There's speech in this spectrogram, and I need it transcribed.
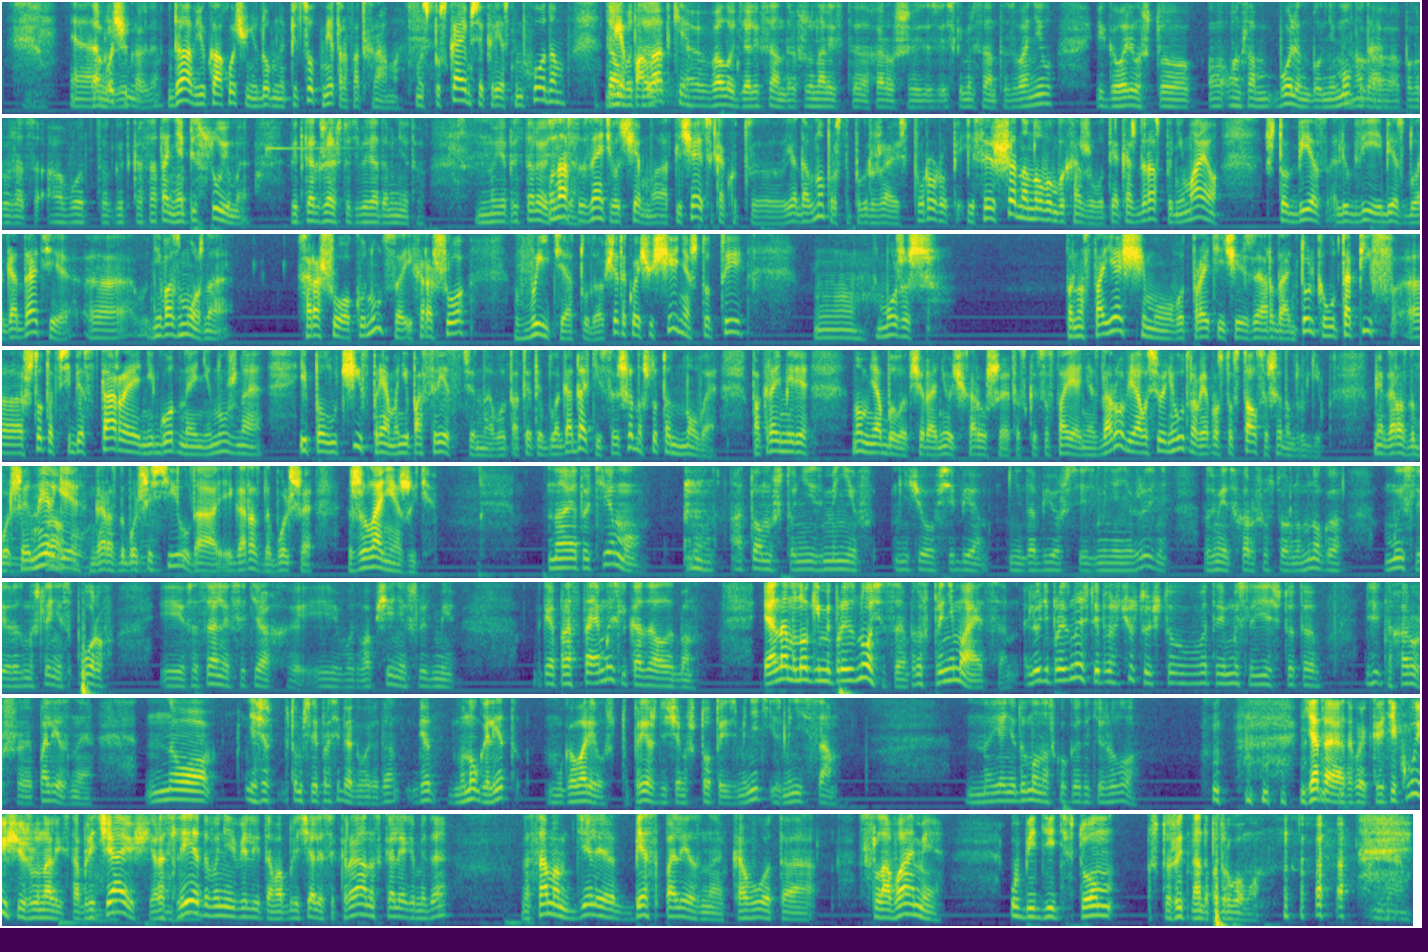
Э, Там очень, в Юках, да? Да, в Юках очень удобно, 500 метров от храма. Мы спускаемся крестным ходом, Там две вот палатки. Володя Александров, журналист хороший из, из «Коммерсанта», звонил и говорил, что он сам болен был, не мог ну, да. погружаться, а вот, говорит, красота неописуемая. Говорит, как жаль, что тебя рядом нету. Ну, я представляю У себя. нас, знаете, вот чем отличается, как вот э, я давно просто погружаюсь в прорубь и совершенно новым выхожу. Вот я каждый раз понимаю, что без любви и без благодати э, невозможно хорошо окунуться и хорошо выйти оттуда. Вообще такое ощущение, что ты э, можешь по-настоящему вот пройти через Иордань, только утопив э, что-то в себе старое, негодное, ненужное, и получив прямо непосредственно вот от этой благодати совершенно что-то новое. По крайней мере, ну, у меня было вчера не очень хорошее, так сказать, состояние здоровья, а вот сегодня утром я просто встал совершенно другим. У меня гораздо больше энергии, гораздо больше сил, да, и гораздо больше желания жить. На эту тему о том, что не изменив ничего в себе, не добьешься изменений в жизни – разумеется, в хорошую сторону, много мыслей, размышлений, споров и в социальных сетях, и вот в общении с людьми. Такая простая мысль, казалось бы, и она многими произносится, потому что принимается. Люди произносят ее, потому что чувствуют, что в этой мысли есть что-то действительно хорошее, полезное. Но я сейчас в том числе и про себя говорю, да, я много лет говорил, что прежде чем что-то изменить, изменить сам. Но я не думал, насколько это тяжело. Я-то такой критикующий журналист, обличающий, расследования вели, там обличали с экрана с коллегами, да. На самом деле бесполезно кого-то словами убедить в том, что жить надо по-другому.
